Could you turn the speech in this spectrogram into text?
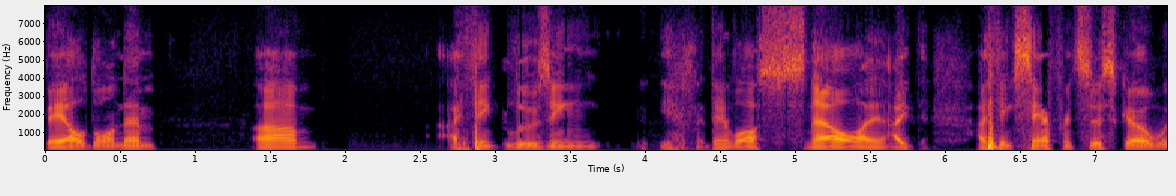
bailed on them. Um, I think losing, they lost Snell. I I, I think San Francisco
